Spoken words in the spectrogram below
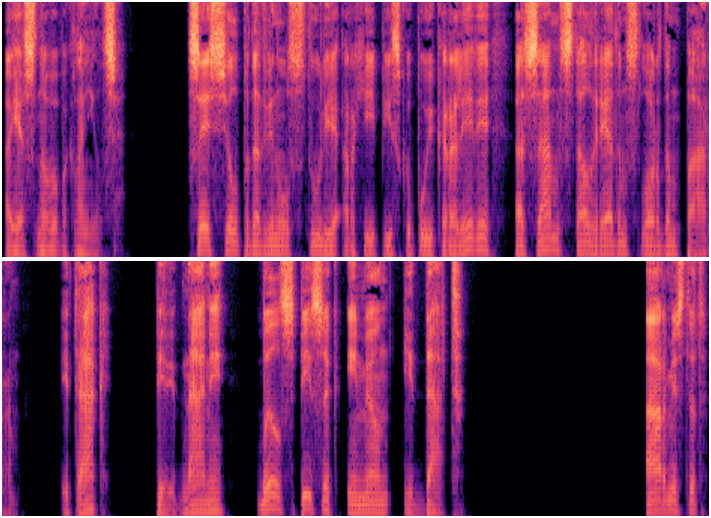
а я снова поклонился. Сессил пододвинул стулья архиепископу и королеве, а сам встал рядом с лордом Паром. Итак, перед нами был список имен и дат. Армистед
